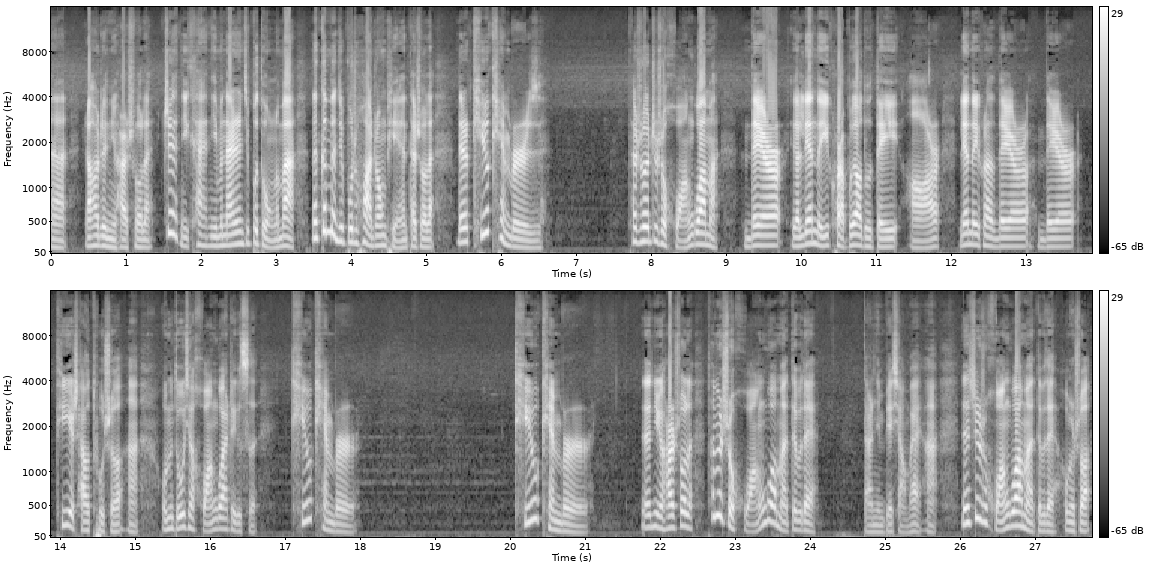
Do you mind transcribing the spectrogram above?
那然后这女孩说了：“这你看，你们男人就不懂了吧？那根本就不是化妆品。”她说了：“They're cucumbers。”她说：“这是黄瓜嘛？There 要连在一块，不要读 they are，连在一块儿。They're they're th 还要吐舌啊。我们读一下“黄瓜”这个词：cucumber，cucumber。那女孩说了：“他们是黄瓜嘛，对不对？”当然你们别想歪啊，那就是黄瓜嘛，对不对？后面说。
